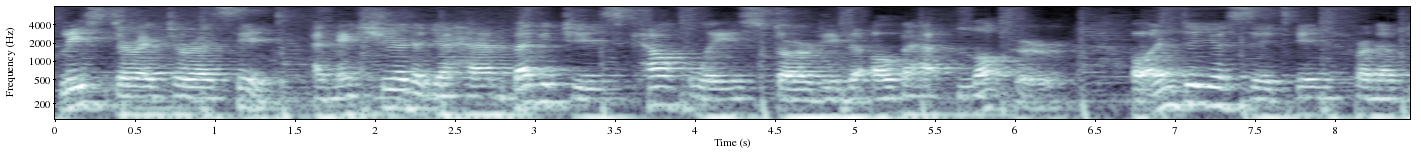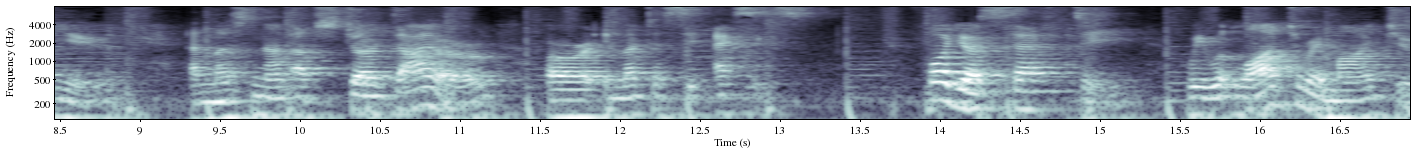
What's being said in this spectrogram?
please direct your seat and make sure that your hand baggage is carefully stored in the overhead locker or under your seat in front of you and must not obstruct aisle or emergency exits. For your safety, we would like to remind you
